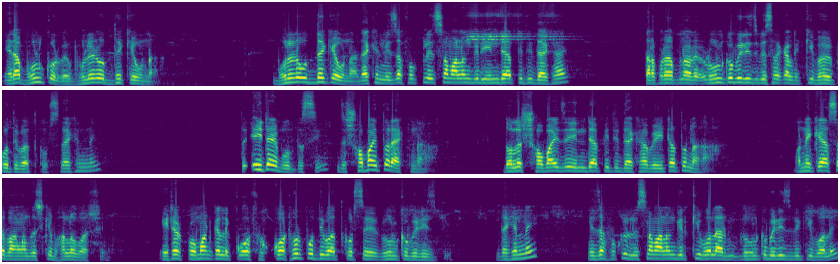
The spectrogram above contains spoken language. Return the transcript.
এরা ভুল করবে, ভুলের ঊর্ধ্বে কেউ না। ভুলের ঊর্ধ্বে কেউ না। দেখেন মির্জা ফখরুল ইসলাম আলমগীর ইন্ডিয়া প্রীতি দেখায়, তারপরে আপনার রুল কবির রিজবি সরকারকে কীভাবে প্রতিবাদ করছে দেখেন নাই? তো এইটাই বলতেছি যে সবাই তো এক না। দলের সবাই যে ইন্ডিয়া প্রীতি দেখাবে, এটা তো না। অনেকে আছে বাংলাদেশকে ভালোবাসে। এটার প্রমাণকালে কঠোর- প্রতিবাদ করছে রুহুল কবির রিজবি দেখেন নাই? মির্জা ফখরুল ইসলাম আলমগীর কী বলে আর রুহুল কবির রিজবি কী বলে?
